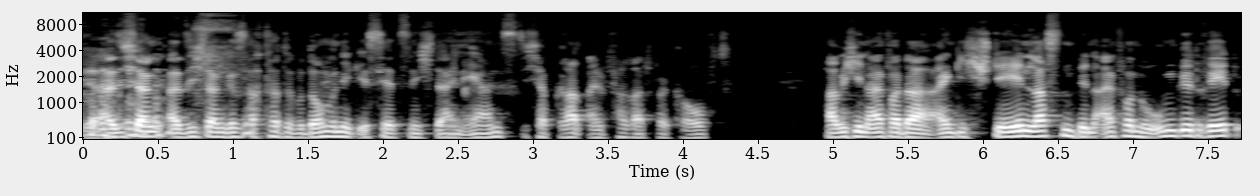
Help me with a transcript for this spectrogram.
ja, als, ich dann, als ich dann gesagt hatte, Dominik ist jetzt nicht dein Ernst, ich habe gerade mein Fahrrad verkauft, habe ich ihn einfach da eigentlich stehen lassen, bin einfach nur umgedreht,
